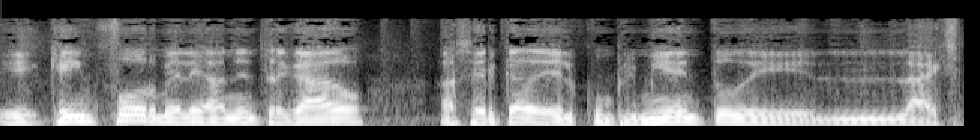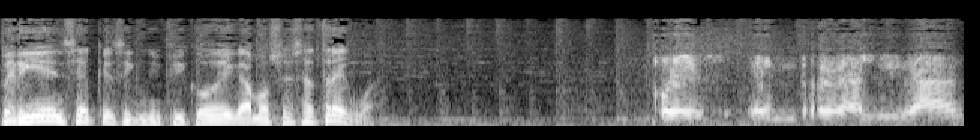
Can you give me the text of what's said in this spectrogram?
eh, qué informe le han entregado acerca del cumplimiento de la experiencia que significó, digamos, esa tregua? Pues en realidad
